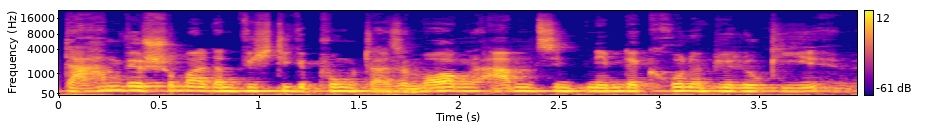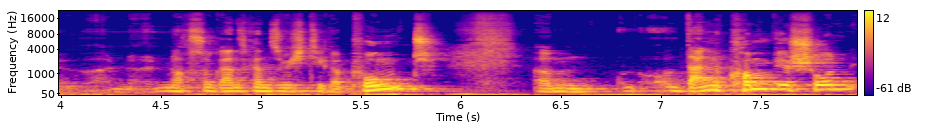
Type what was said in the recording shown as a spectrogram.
da haben wir schon mal dann wichtige Punkte. Also morgen Abend sind neben der Chronobiologie äh, noch so ein ganz, ganz wichtiger Punkt. Ähm, und dann kommen wir schon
